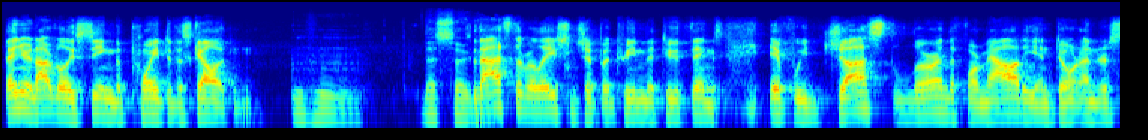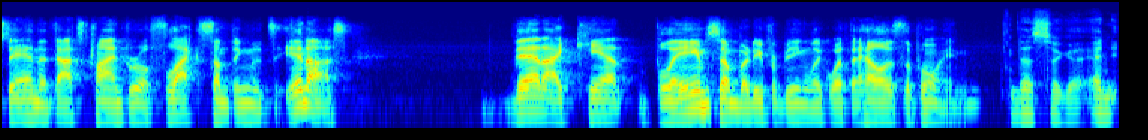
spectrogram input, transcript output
then you're not really seeing the point of the skeleton. hmm That's so, So good. that's the relationship between the two things. If we just learn the formality and don't understand that that's trying to reflect something that's in us, then I can't blame somebody for being like, what the hell is the point? That's so good. And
